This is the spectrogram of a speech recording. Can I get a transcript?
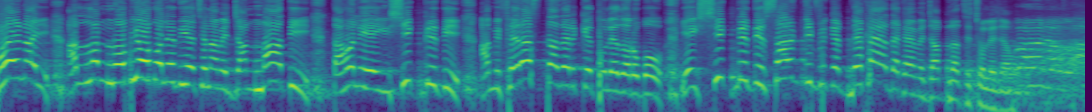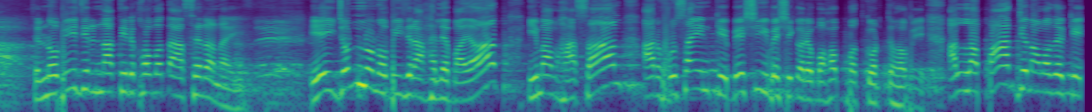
ভয় নাই, আল্লাহ নবীও বলে দিয়েছেন আমি জান্নাতি, তাহলে এই স্বীকৃতি আমি ফেরেস্তাদেরকে তুলে ধরবো। এই স্বীকৃতি সার্টিফিকেট দেখায় দেখায় আমি জান্নাতে চলে যাব। নবীজির নাতির ক্ষমতা আছে না নাই? এই জন্য নবীজের আহলে বায়াত ইমাম হাসান আর হুসাইনকে বেশি বেশি করে মহব্বত করতে হবে। আল্লাহ পাক যেন আমাদেরকে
